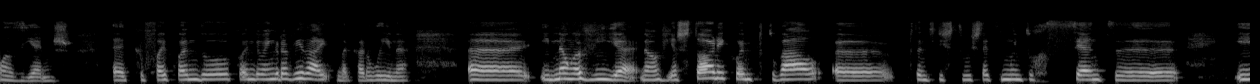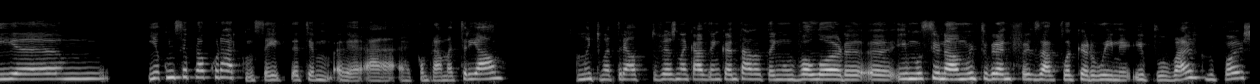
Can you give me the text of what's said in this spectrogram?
11 anos, que foi quando, quando eu engravidei da Carolina uh, e não havia, não havia histórico em Portugal, uh, portanto isto, isto, é muito recente e, um, e, eu comecei a procurar, comecei a, ter, a, a, comprar material, muito material que tu vês na Casa Encantada tem um valor uh, emocional muito grande, foi usado pela Carolina e pelo Vasco depois,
